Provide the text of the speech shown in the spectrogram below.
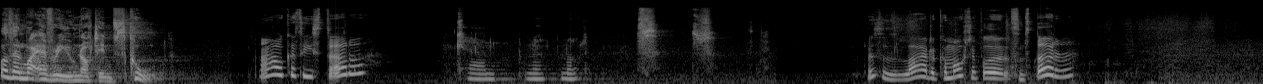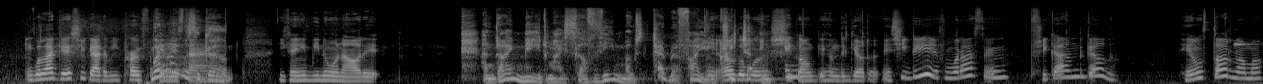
Well, then why ever are you not in school? Oh, cause he stutter. Can no, not. This is a lot of commotion for some stuttering. Well, I guess you got to be perfect When in I this was a time. girl- You can't be doing all that. And I made myself the most terrifying In creature other in she gonna get him together, and she did. From what I seen, she got him together. He don't stutter no more.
